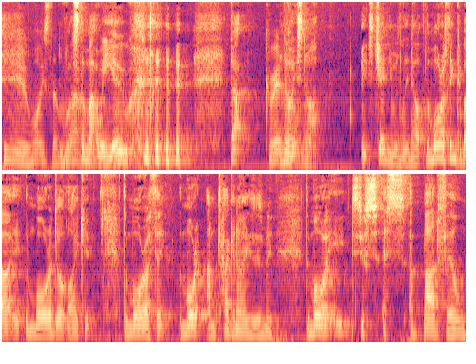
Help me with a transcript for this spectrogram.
Phew, what is the What's the matter with you? that Great. no, it's not. It's genuinely not. The more I think about it, the more I don't like it. The more I think, the more it antagonises me. The more it's just a bad film.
